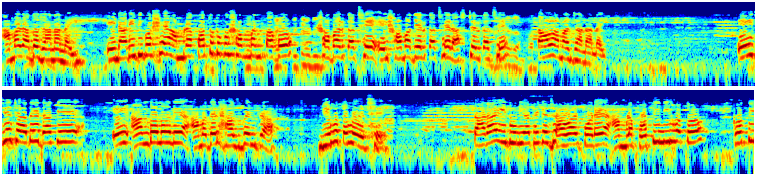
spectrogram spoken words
আমার আদৌ জানা নাই। এই নারী দিবসে আমরা কতটুকু সম্মান পাবো সবার কাছে, এই সমাজের কাছে, রাষ্ট্রের কাছে, তাও আমার জানা নাই। এই যে যাদের ডাকে এই আন্দোলনে আমাদের হাজবেন্ডরা নিহত হয়েছে তারা এই দুনিয়া থেকে যাওয়ার পরে আমরা প্রতিনিহত, প্রতি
